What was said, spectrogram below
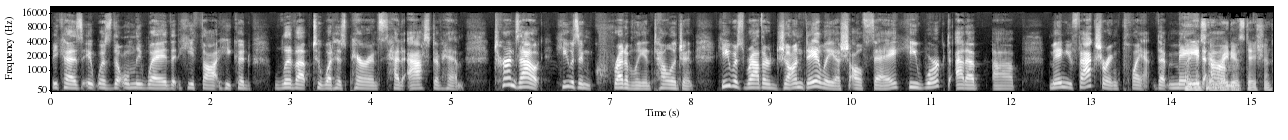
because it was the only way that he thought he could live up to what his parents had asked of him turns out he was incredibly intelligent he was rather john daly-ish i'll say he worked at a uh, manufacturing plant that made radio um, station.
